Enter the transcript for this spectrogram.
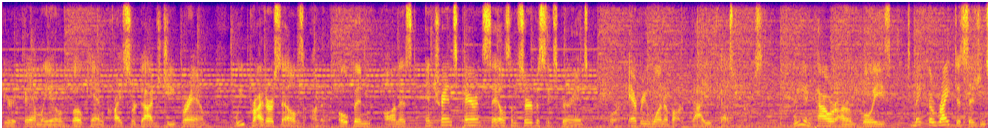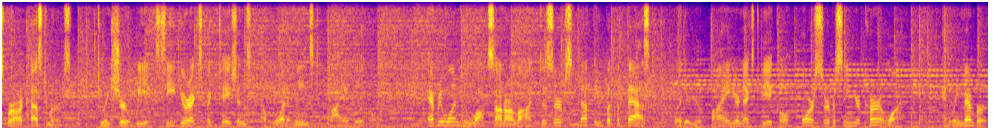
Here at family owned Bokan Chrysler Dodge Jeep Ram, we pride ourselves on an open, honest, and transparent sales and service experience for every one of our valued customers. We empower our employees to make the right decisions for our customers to ensure we exceed your expectations of what it means to buy a vehicle. Everyone who walks on our lot deserves nothing but the best, whether you're buying your next vehicle or servicing your current one. And remember,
